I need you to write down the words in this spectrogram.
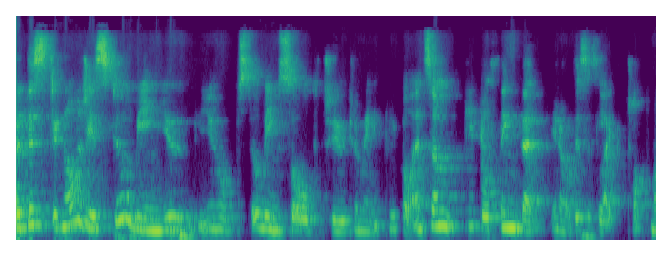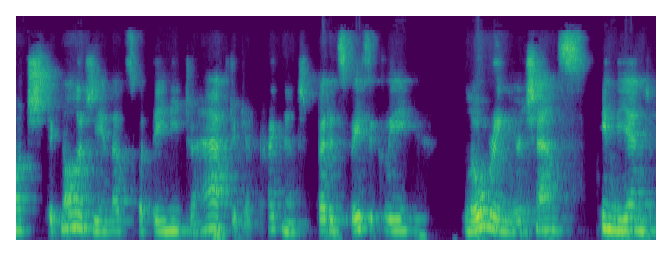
but this technology is still being used, you know, still being sold to to many people. And some people think that you know this is like top-notch technology and that's what they need to have to get pregnant. But it's basically lowering your chance in the end of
